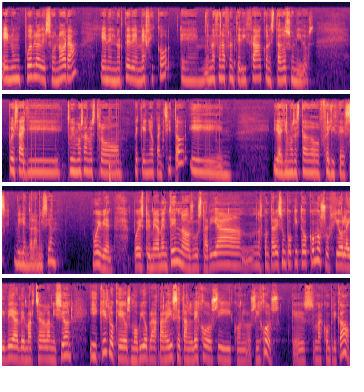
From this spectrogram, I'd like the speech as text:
en un pueblo de Sonora, en el norte de México, eh, en una zona fronteriza con Estados Unidos. Pues allí tuvimos a nuestro pequeño Panchito y, y allí hemos estado felices viviendo la misión. Muy bien, pues primeramente nos gustaría, nos contaréis un poquito cómo surgió la idea de marchar a la misión y qué es lo que os movió para, para irse tan lejos y con los hijos, que es más complicado,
